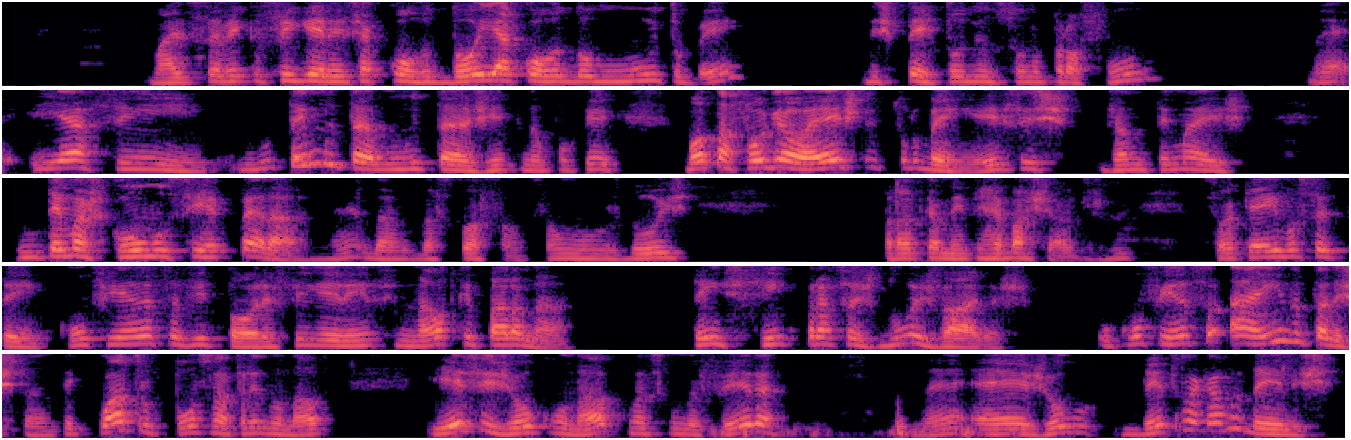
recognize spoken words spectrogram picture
Mas você vê que o Figueirense acordou e acordou muito bem, despertou de um sono profundo. Né? E assim, não tem muita, muita gente, não, porque Botafogo e Oeste, tudo bem, esses já não tem mais, não tem mais como se recuperar né, da, da situação. São os dois praticamente rebaixados. Né? Só que aí você tem Confiança, Vitória, Figueirense, Náutico e Paraná. Tem cinco para essas duas vagas. O Confiança ainda está distante, tem quatro pontos na frente do Náutico. E esse jogo com o Náutico na segunda-feira né, é jogo dentro da casa deles.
